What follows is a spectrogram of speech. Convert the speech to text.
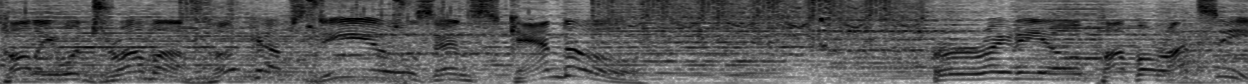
Hollywood drama, hookups, deals, and scandal. Radio Paparazzi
